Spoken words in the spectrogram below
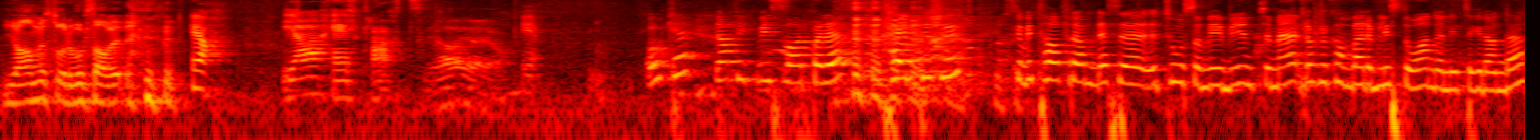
Ja med store bokstaver. ja. Ja, helt klart. Ja, ja, ja. Ok, da fikk vi svar på det. Helt til slutt skal vi ta fram disse to som vi begynte med. Dere kan bare bli stående litt. Grann. der.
